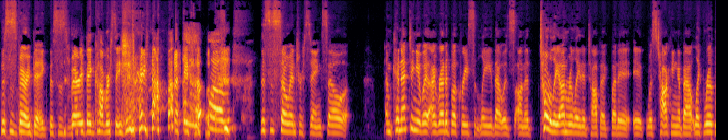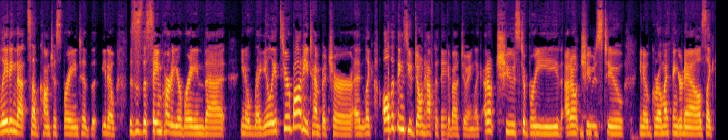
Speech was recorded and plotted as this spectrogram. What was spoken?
this is very big. This is very big conversation right now. um, this is so interesting. So I'm connecting it with I read a book recently that was on a totally unrelated topic, but it it was talking about like relating that subconscious brain to the, you know, this is the same part of your brain that you know, regulates your body temperature and like all the things you don't have to think about doing. Like, I don't choose to breathe. I don't mm-hmm. choose to, you know, grow my fingernails. Like,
